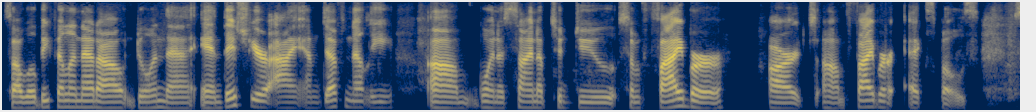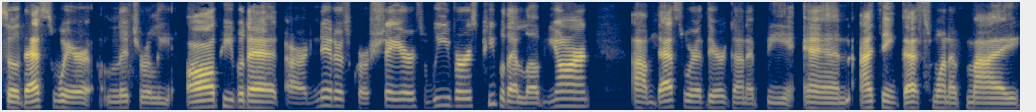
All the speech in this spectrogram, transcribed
so I will be filling that out, doing that. And this year, I am definitely um, going to sign up to do some fiber art um, fiber expos so that's where literally all people that are knitters crocheters weavers people that love yarn um, that's where they're gonna be and i think that's one of my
